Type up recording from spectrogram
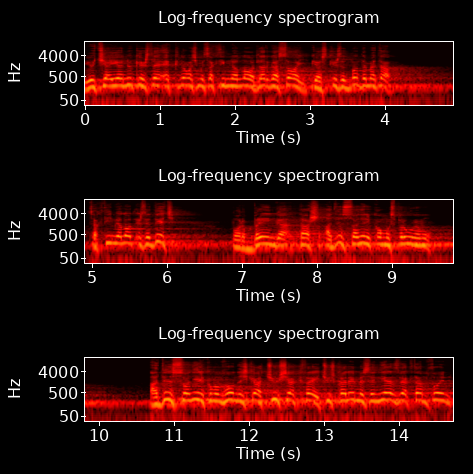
Jo që ajo nuk ishte e knaqë me caktimin e Allahut, larg asaj, kjo s'kishte të bënte me ta. Caktimi i Allahut ishte diç, por brenga tash, a din sa njeri ka m'u sprovu me mu. A din sa njeri ka me m'thonë diçka, qysh ja kthej, qysh kaloj mes njerëzve, këta më thonë,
